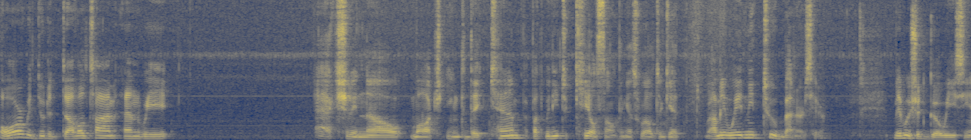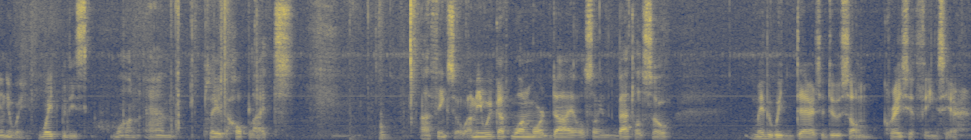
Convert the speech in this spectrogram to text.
Or we do the double time and we actually now march into the camp, but we need to kill something as well to get... I mean, we need two banners here. Maybe we should go easy anyway. Wait with this one and play the hoplites. I think so. I mean, we got one more die also in the battle, so maybe we dare to do some crazy things here.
